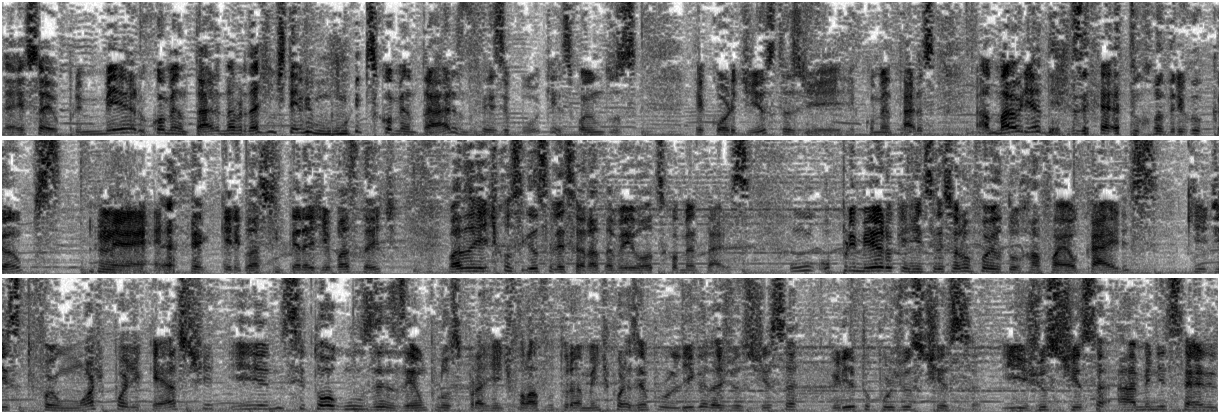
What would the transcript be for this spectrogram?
É isso aí, o primeiro comentário. Na verdade, a gente teve muitos comentários no Facebook. Esse foi um dos recordistas de comentários. A maioria deles é do Rodrigo Campos, É. que ele gosta de interagir bastante. Mas a gente conseguiu selecionar também outros comentários. Um- o primeiro que a gente selecionou foi o do Rafael Caires, que disse que foi um ótimo podcast e citou alguns exemplos pra gente falar futuramente. Por exemplo, Liga da Justiça, Grito por Justiça. E Justiça, a minissérie,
